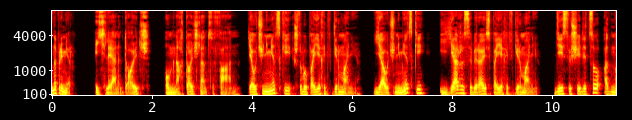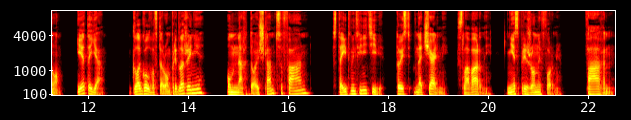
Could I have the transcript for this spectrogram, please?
Например, Ich lerne Deutsch, um nach Deutschland zu fahren. Я учу немецкий, чтобы поехать в Германию. Я учу немецкий, и я же собираюсь поехать в Германию. Действующее лицо одно, и это я. Глагол во втором предложении um nach Deutschland zu fahren стоит в инфинитиве, то есть в начальной, словарной, неспряженной форме fahren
